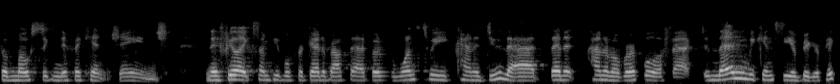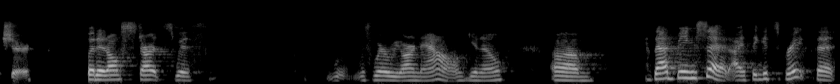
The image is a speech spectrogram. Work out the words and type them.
the most significant change. And i feel like some people forget about that but once we kind of do that then it's kind of a ripple effect and then we can see a bigger picture. But it all starts with with where we are now you know? Um, that being said i think it's great that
